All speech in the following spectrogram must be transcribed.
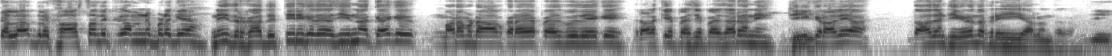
ਕੱਲਾ ਦਰਖਾਸਤਾਂ ਦੇ ਕੰਮ ਨਿਬੜ ਗਿਆ? ਨਹੀਂ ਦਰਖਾਸਤ ਦਿੱਤੀ ਨਹੀਂ ਕਦੇ। ਅਸੀਂ ਇਹਨਾਂ ਕਹਿ ਕੇ ਮਾੜਾ ਮਾੜਾ ਆਪ ਕਰਾਇਆ ਪੈਸੇ ਪੂਸੇ ਦੇ ਕੇ ਰਲ ਕੇ ਪੈਸੇ ਪੈਸੇ ਸਾਰਿਆਂ ਨੇ। ਠੀਕ ਕਰਾ ਲਿਆ 10 ਦਿਨ ਠੀਕ ਰਹਿੰਦਾ ਫਿਰ ਇਹੀ ਹਾਲ ਹੁੰਦਾ ਜੀ।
